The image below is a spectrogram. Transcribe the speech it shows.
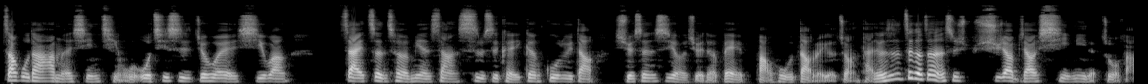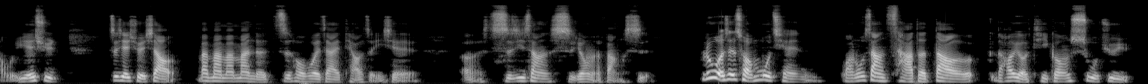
照顾到他们的心情，我我其实就会希望。在政策面上，是不是可以更顾虑到学生是有觉得被保护到的一个状态？可是这个真的是需要比较细腻的做法。我也许这些学校慢慢慢慢的之后会再调整一些呃实际上使用的方式。如果是从目前网络上查得到，然后有提供数据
